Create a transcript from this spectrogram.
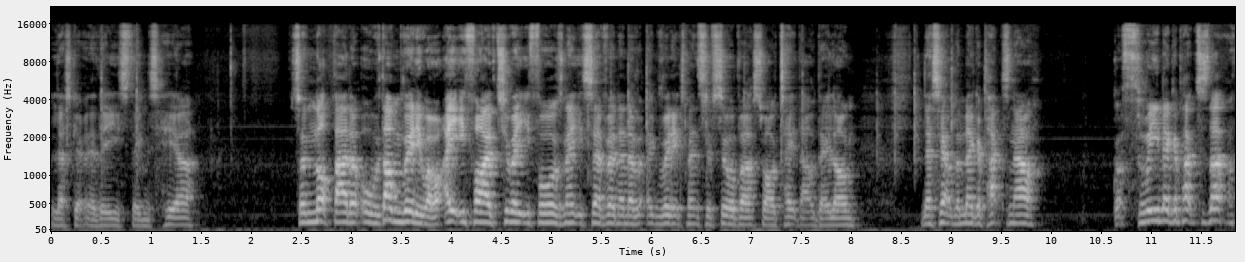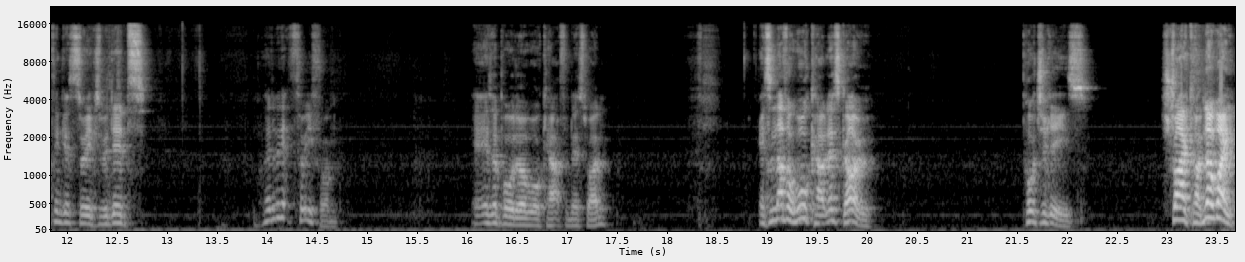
Let's get rid of these things here. So not bad at all. We've done really well. 85, 284s, and 87, and a, really expensive silver. So I'll take that all day long. Let's hit on the mega packs now. Got three mega packs, is that? I think it's three because we did... Where did we get three from? It is a border walkout from this one. It's another walkout. Let's go. Portuguese. Striker. No, way.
